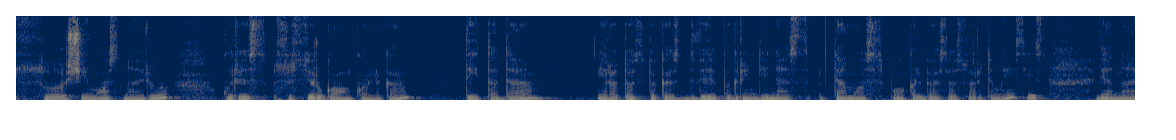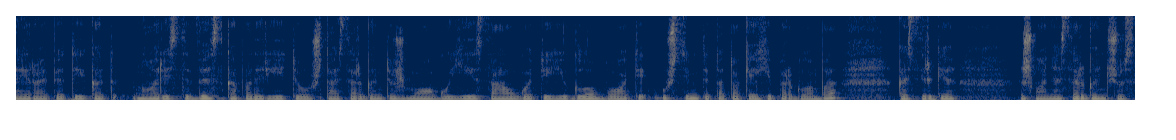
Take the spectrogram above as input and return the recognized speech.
su šeimos nariu, kuris susirgo onkoliga. Tai tada yra tos tokios dvi pagrindinės temos pokalbiuose su artimaisiais. Viena yra apie tai, kad norisi viską padaryti už tą sergantį žmogų, jį saugoti, jį globoti, užsimti tą tokią hiperglobą, kas irgi žmonės sergančius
